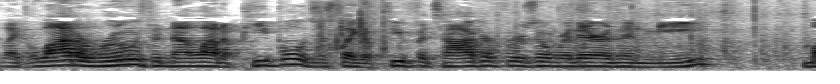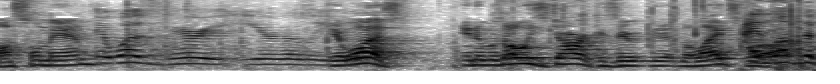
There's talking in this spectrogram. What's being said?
like a lot of rooms, but not a lot of people. Just like a few photographers over there, and then me, Muscle Man. It was very eerily. It was. and it was always dark because the lights. Were I love the,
